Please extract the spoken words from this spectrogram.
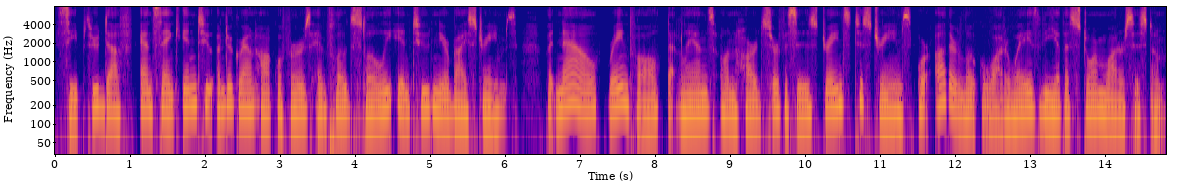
seeped through duff, and sank into underground aquifers and flowed slowly into nearby streams. But now, rainfall that lands on hard surfaces drains to streams or other local waterways via the stormwater system.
